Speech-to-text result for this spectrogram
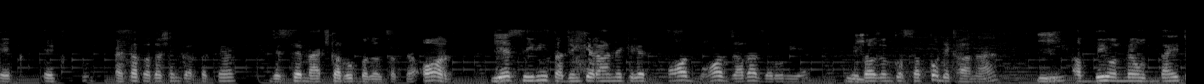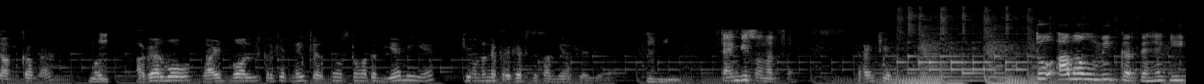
एक एक ऐसा प्रदर्शन कर सकते हैं जिससे मैच का रूप बदल सकता है। और ये सीरीज़ अजिंक्य रहाने के लिए बहुत बहुत ज़्यादा ज़रूरी है। बिकॉज़ उनको सबको दिखाना है कि हम्म, अब भी उनमें उतना ही दमकम है। और अगर वो व्हाइट बॉल क्रिकेट नहीं खेलते उसका मतलब ये नहीं है कि उन्होंने क्रिकेट से संन्यास ले लिया है। हम्म। Thank you so much sir thank you तो अब हम उम्मीद करते हैं कि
